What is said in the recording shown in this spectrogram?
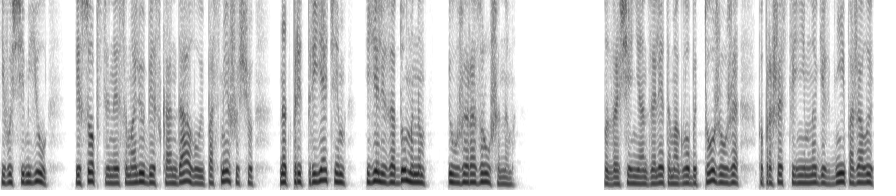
его семью и собственное самолюбие скандалу и посмешищу над предприятием, еле задуманным и уже разрушенным? Возвращение Анзалета могло быть тоже уже по прошествии немногих дней, пожалуй,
